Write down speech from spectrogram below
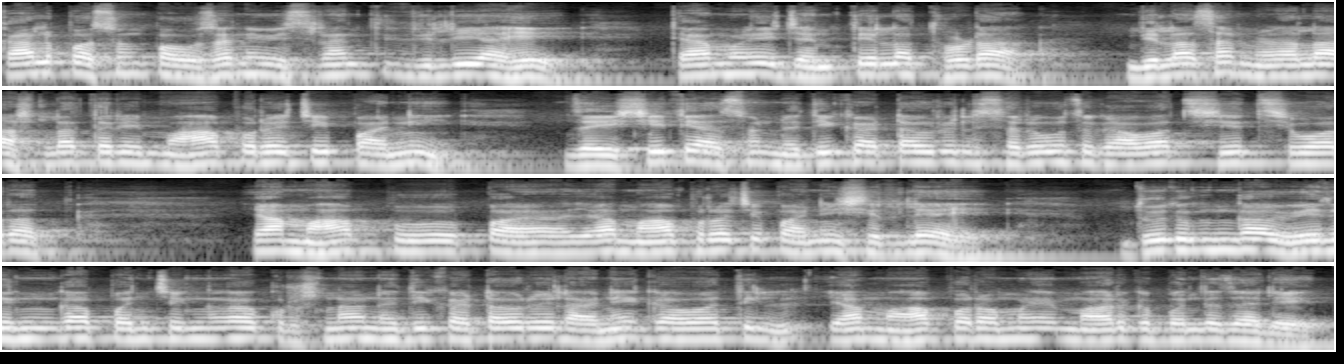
कालपासून पावसाने विश्रांती दिली आहे. त्यामुळे जनतेला थोडा दिलासा मिळाला असला तरी महापुराचे पाणी जैसे ते असून नदीकाठावरील सर्वच गावात शेतशिवारात या महापू पा या महापुराचे पाणी शिरले आहे. दूधगंगा वेदगंगा पंचगंगा कृष्णा नदीकाठावरील अनेक गावातील या महापुरामुळे मार्ग बंद झाले आहेत.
